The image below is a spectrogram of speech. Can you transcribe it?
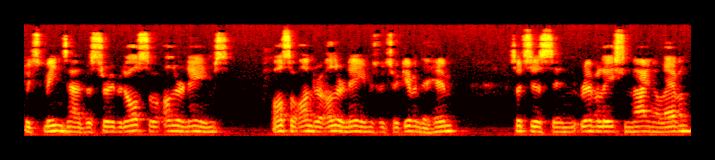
which means adversary, but also other names, also under other names which are given to him, such as in Revelation 9:11,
